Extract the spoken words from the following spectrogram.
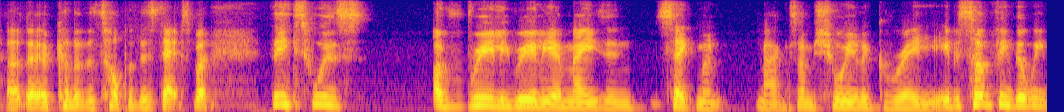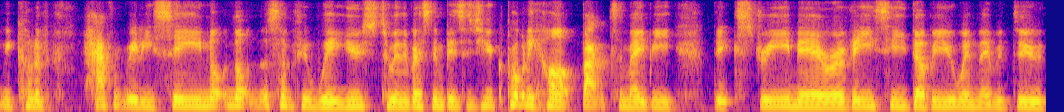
at the kind of the top of the steps. But this was a really, really amazing segment Mags. I'm sure you'll agree. It was something that we, we kind of haven't really seen, not not something we're used to in the wrestling business. You could probably hark back to maybe the extreme era of ECW when they would do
